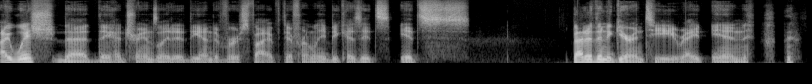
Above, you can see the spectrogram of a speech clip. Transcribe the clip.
I wish that they had translated the end of verse five differently because it's it's better than a guarantee, right? In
